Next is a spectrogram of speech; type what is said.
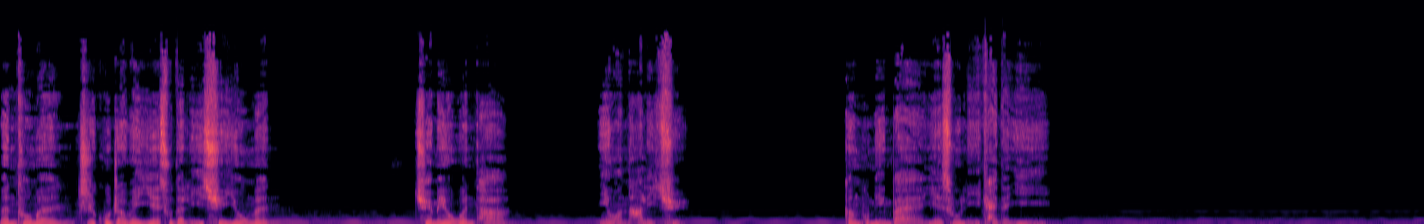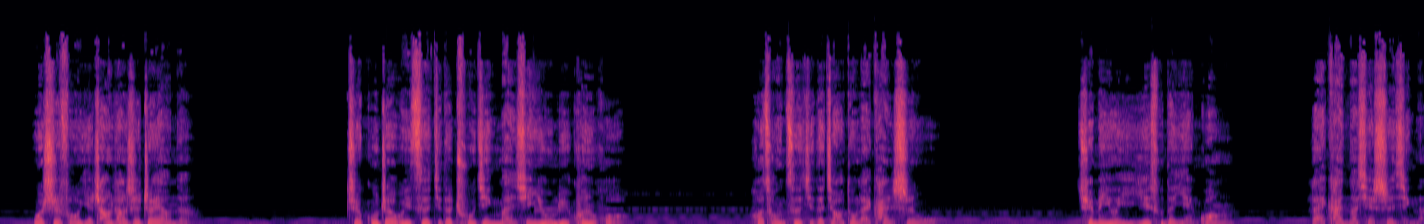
门徒们只顾着为耶稣的离去忧闷，却没有问他：“你往哪里去？”更不明白耶稣离开的意义。我是否也常常是这样呢？只顾着为自己的处境满心忧虑困惑，或从自己的角度来看事物，却没有以耶稣的眼光来看那些事情呢？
